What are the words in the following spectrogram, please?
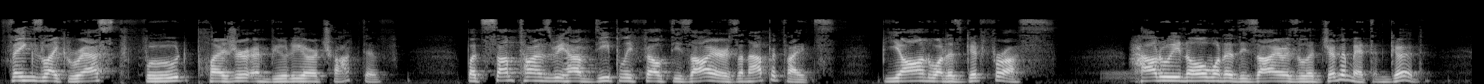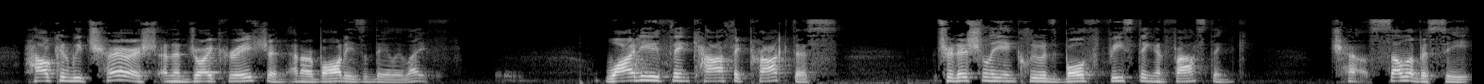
Things like rest, food, pleasure, and beauty are attractive. But sometimes we have deeply felt desires and appetites beyond what is good for us. How do we know when a desire is legitimate and good? How can we cherish and enjoy creation and our bodies in daily life? Why do you think Catholic practice traditionally includes both feasting and fasting, celibacy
